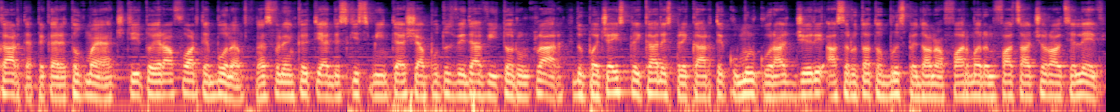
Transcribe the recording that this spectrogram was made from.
cartea pe care tocmai a citit-o era foarte bună, astfel încât i-a deschis mintea și a putut vedea viitorul clar. După ce a explicat despre carte cu mult curaj, Jerry a sărutat-o brusc pe doamna Farmer în fața celorlalți elevi.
